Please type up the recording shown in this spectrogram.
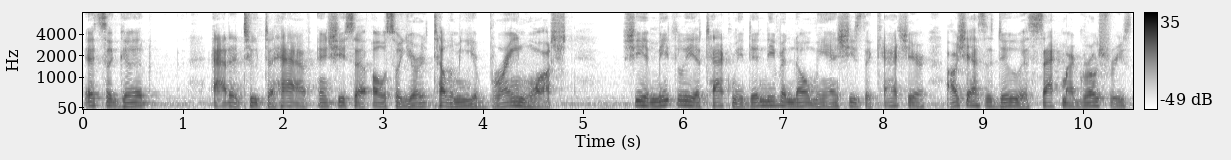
It's a good attitude to have." And she said, "Oh, so you're telling me you're brainwashed?" She immediately attacked me, didn't even know me, and she's the cashier. All she has to do is sack my groceries,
